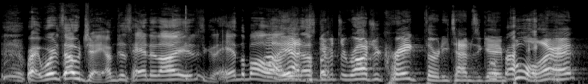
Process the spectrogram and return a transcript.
Right, where's OJ? I'm just handing. You're just gonna hand the ball Oh out. yeah, you know? just give it to Roger Craig 30 times a game. Right. Cool. All right.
